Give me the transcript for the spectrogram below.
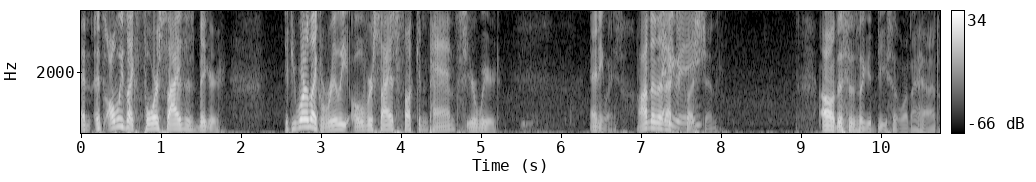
and it's always like four sizes bigger. If you wear like really oversized fucking pants, you're weird. Anyways, on to the next question. Oh, this is like a decent one I had.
